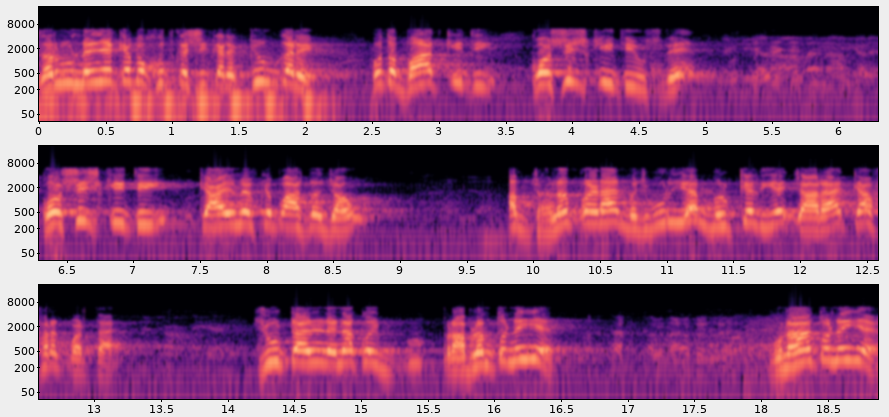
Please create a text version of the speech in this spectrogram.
ज़रूर नहीं है कि वो खुदकशी करे। क्यों करे? वो तो बात की थी, कोशिश की थी उसने। कोशिश की थी कि आईएमएफ के पास में जाऊँ। अब जाना पड़ रहा है, मजबूरी है, मुल्क के लिए जा रहा है, क्या फ़र्क पड़ता है? यू टर्न लेना कोई प्रॉब्लम तो नहीं है। गुनाह तो नहीं है।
